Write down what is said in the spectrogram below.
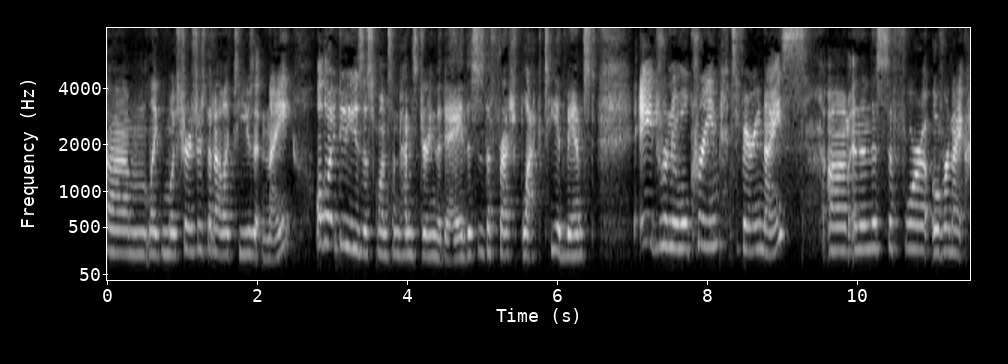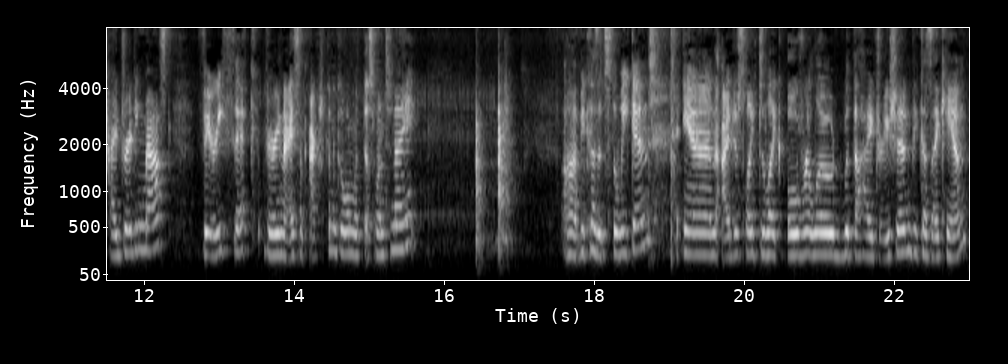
um, like moisturizers that I like to use at night. Although I do use this one sometimes during the day. This is the Fresh Black Tea Advanced Age Renewal Cream. It's very nice. Um, and then this Sephora Overnight Hydrating Mask. Very thick, very nice. I'm actually going to go in with this one tonight. Uh, because it's the weekend and I just like to like overload with the hydration because I can.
